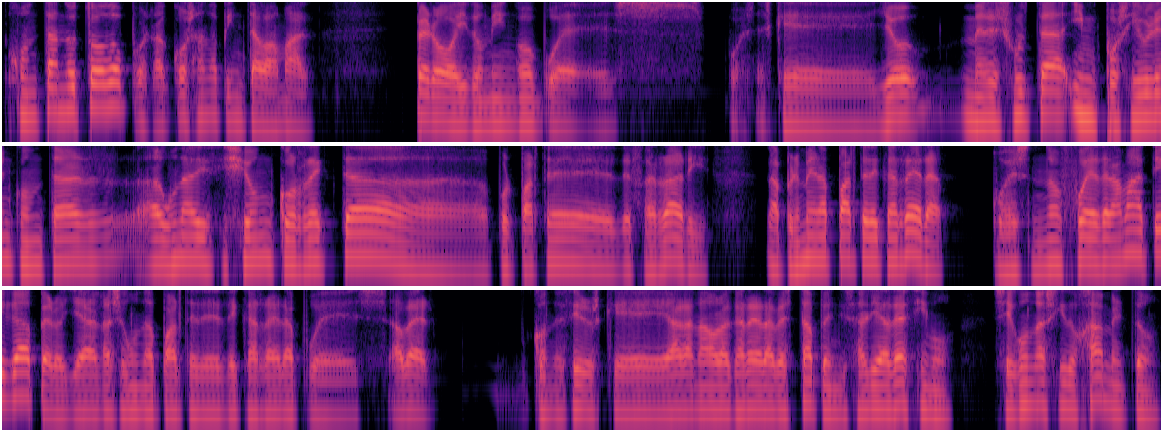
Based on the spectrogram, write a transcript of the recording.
juntando todo, pues la cosa no pintaba mal. Pero hoy domingo, pues, pues es que yo me resulta imposible encontrar alguna decisión correcta por parte de Ferrari. La primera parte de carrera, pues no fue dramática, pero ya en la segunda parte de, carrera, pues a ver, con deciros que ha ganado la carrera Verstappen, que salía décimo, segundo ha sido Hamilton,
